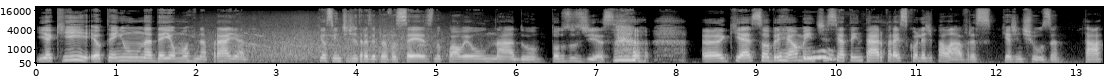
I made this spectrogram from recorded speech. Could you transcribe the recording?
E aqui eu tenho um Nadei Eu Morri na Praia que eu senti de trazer pra vocês, no qual eu nado todos os dias. Ah, que é sobre realmente se atentar para a escolha de palavras que a gente usa, tá?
